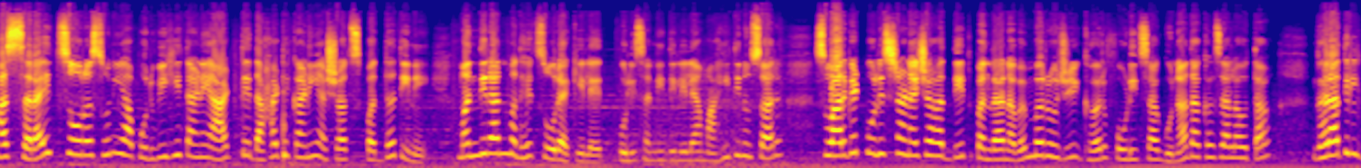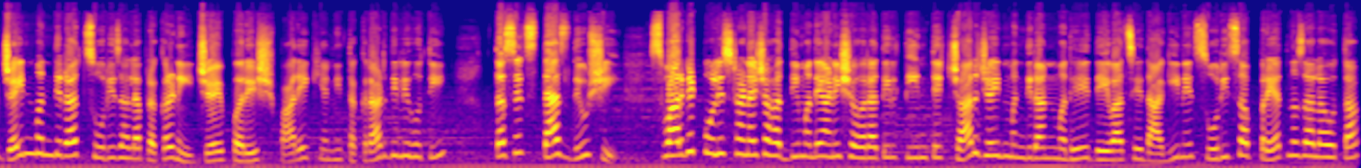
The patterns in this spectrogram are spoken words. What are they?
हा सराईत चोर असून यापूर्वीही त्याने आठ ते दहा ठिकाणी अशाच पद्धतीने मंदिरांमध्ये चोऱ्या केल्यात. पोलिसांनी दिलेल्या माहितीनुसार स्वारगेट पोलीस ठाण्याच्या हद्दीत पंधरा नोव्हेंबर रोजी घरफोडीचा गुन्हा दाखल झाला होता. घरातील जैन मंदिरात चोरी झाल्याप्रकरणी जय परेश पारेख यांनी तक्रार दिली होती. तसेच त्याच दिवशी स्वारगेट पोलीस ठाण्याच्या हद्दीमध्ये आणि शहरातील तीन ते चार जैन मंदिरांमध्ये देवाचे दागिने चोरीचा प्रयत्न झाला होता.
